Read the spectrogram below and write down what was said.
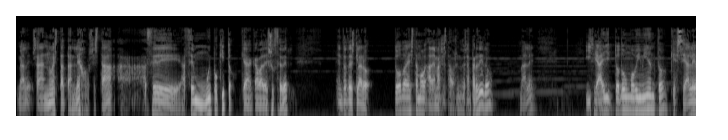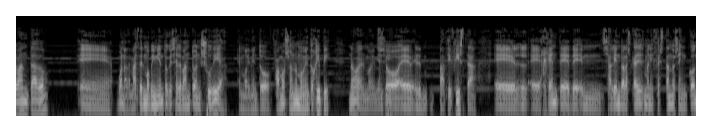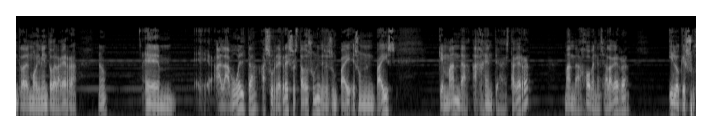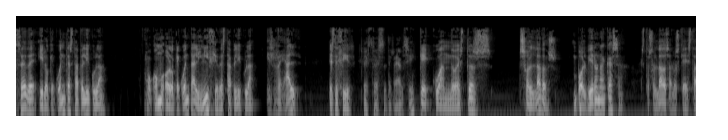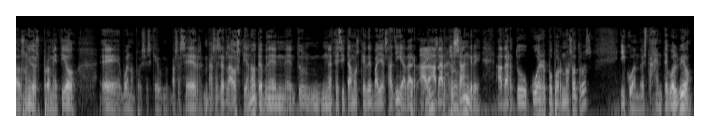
¿Vale? O sea, no está tan lejos. Está hace, hace muy poquito que acaba de suceder. Entonces, claro, toda esta... Además, Estados Unidos ha perdido, ¿vale? Y Sí. hay todo un movimiento que se ha levantado, eh, bueno, además del movimiento que se levantó en su día, el movimiento famoso, ¿no? El movimiento hippie, ¿no? El movimiento eh, el pacifista, el, eh, gente de, mm, saliendo a las calles manifestándose en contra del movimiento de la guerra, ¿no? Eh, eh, a la vuelta, a su regreso, Estados Unidos es un, país es un país que manda a gente a esta guerra, manda a jóvenes a la guerra, y lo que sucede y lo que cuenta esta película, o, como, o lo que cuenta al inicio de esta película, es real. Es decir, Esto es real, sí. que cuando estos soldados volvieron a casa, estos soldados a los que Estados Unidos prometió, eh, bueno, pues es que vas a ser, vas a ser la hostia, ¿no? Te, eh, tú- necesitamos que vayas allí a dar, a, a dar tu sangre, a dar tu cuerpo por nosotros, y cuando esta gente volvió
